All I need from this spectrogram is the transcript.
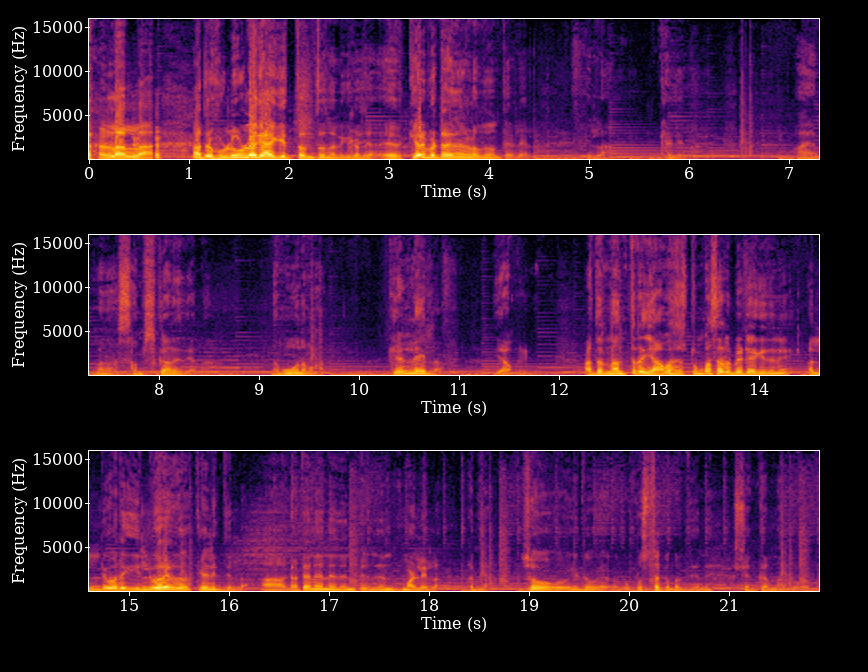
ಕಳ್ಳ ಅಲ್ಲ, ಆದರೆ ಹುಳ್ಳು ಹುಳ್ಳಗೆ ಆಗಿತ್ತು ಅಂತ ನನಗೆ ನಿಜ. ಕೇಳ್ಬಿಟ್ರೆ ಏನು ಹೇಳೋದು ಅಂತ ಹೇಳಿ. ಇಲ್ಲ, ಕೇಳಿಲ್ಲ. ಆ ಅಮ್ಮನ ಸಂಸ್ಕಾರ ಇದೆಯಲ್ಲ. ನಮೋ ನಮಃ. ಕೇಳಲೇ ಇಲ್ಲ. ಯಾವ ಅದರ ನಂತರ ಯಾವ ತುಂಬ ಸಲ ಭೇಟಿಯಾಗಿದ್ದೀನಿ. ಅಲ್ಲಿವರೆಗೆ ಇಲ್ಲಿವರೆಗೂ ಕೇಳಿದ್ದಿಲ್ಲ. ಆ ಘಟನೆಯನ್ನು ನೆನಪು ನೆನಪು ಮಾಡಲಿಲ್ಲ ರಮ್ಯಾ. ಸೊ ಇದು ಪುಸ್ತಕ ಬರೆದಿದ್ದೇನೆ, ಶಂಕರ್ ನಾಗವನ್ನ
